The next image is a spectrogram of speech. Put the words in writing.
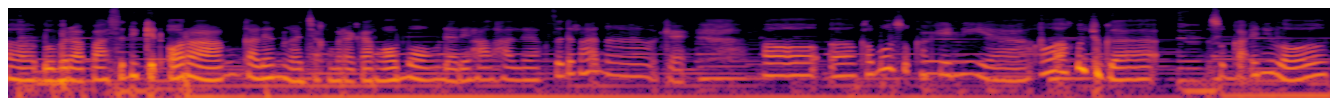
uh, beberapa sedikit orang kalian ngajak mereka ngomong dari hal-hal yang sederhana oke. Okay. oh uh, kamu suka ini ya? Oh aku juga suka ini loh.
